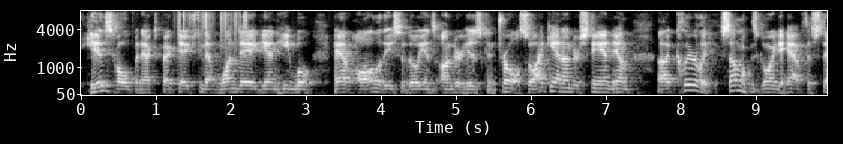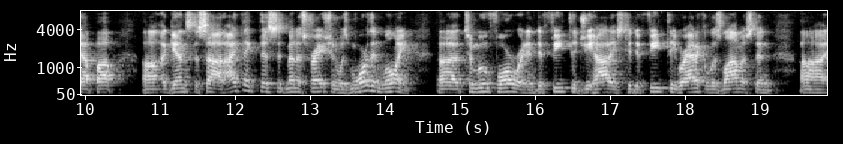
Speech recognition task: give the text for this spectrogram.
his hope and expectation that one day again he will have all of these civilians under his control. So I can't understand him. Uh, clearly, someone's going to have to step up uh, against Assad. I think this administration was more than willing uh, to move forward and defeat the jihadis, to defeat the radical Islamists in, uh,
